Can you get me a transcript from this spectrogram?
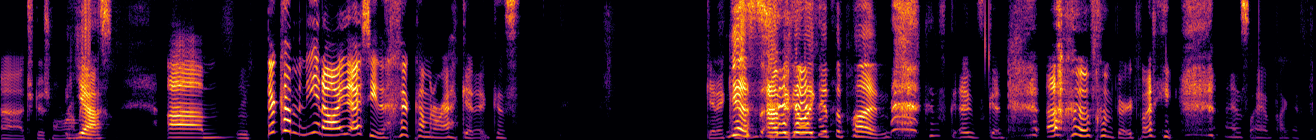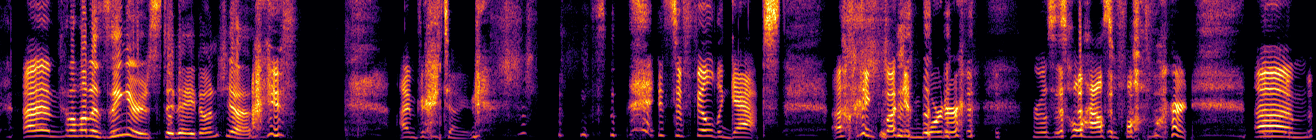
uh, traditional romance. Yeah. Um, Mm. they're coming. You know, I, I see that they're coming around. Get it? Because get it? Yes, Abigail, I get the pun. it's, good- it's good. Um, very funny. That's why I have a podcast. Um, Got a lot of zingers today, don't you? I'm, I'm very tired. it's to fill the gaps, uh, like fucking mortar, or else this whole house will fall apart. Um.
